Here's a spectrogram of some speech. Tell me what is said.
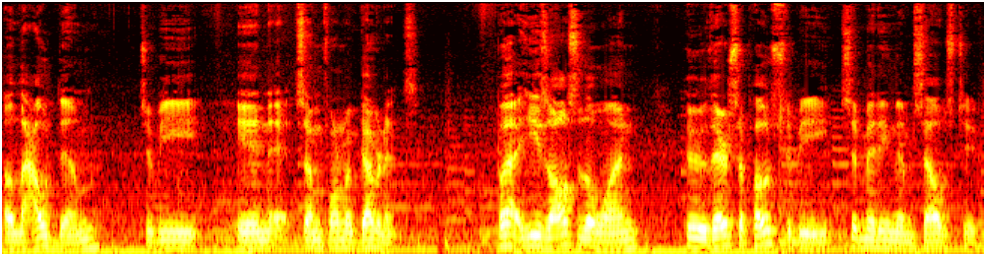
allowed them to be in some form of governance. But He's also the one who they're supposed to be submitting themselves to.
